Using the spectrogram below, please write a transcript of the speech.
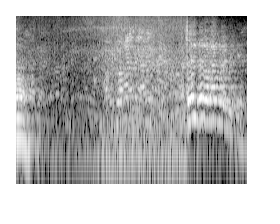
हाँ। चल, फिर वाला बोले देखिए।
